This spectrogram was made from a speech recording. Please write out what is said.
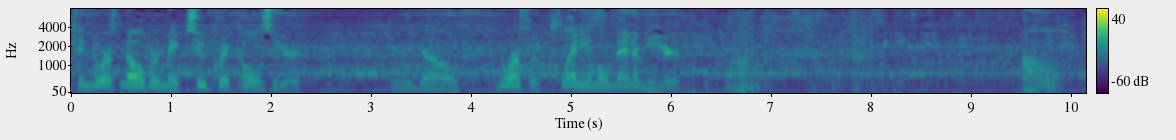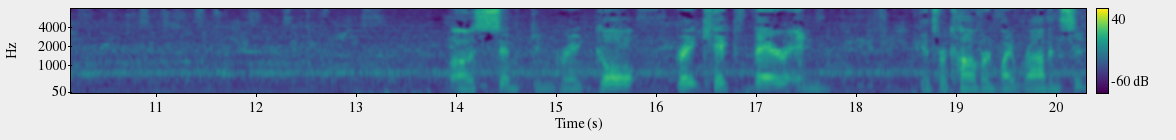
can North Melbourne make two quick goals here? Here we go. North with plenty of momentum here. Oh. Oh, Simpkin, great goal. Great kick there and gets recovered by Robinson.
